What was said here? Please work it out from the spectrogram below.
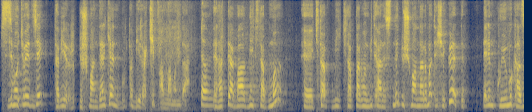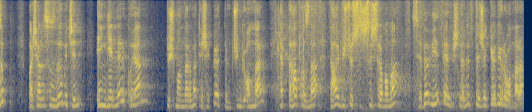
Sizi motive edecek tabii düşman derken burada bir rakip anlamında. Doğru. Ben hatta bazı bir kitabımı e, kitap bir kitaplarımın bir tanesinde düşmanlarıma teşekkür ettim. Benim kuyumu kazıp başarısızlığım için engeller koyan düşmanlarıma teşekkür ettim. Çünkü onlar hep daha fazla, daha güçlü sı- sıçramama sebebiyet vermişlerdir. Teşekkür ediyorum onlara.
